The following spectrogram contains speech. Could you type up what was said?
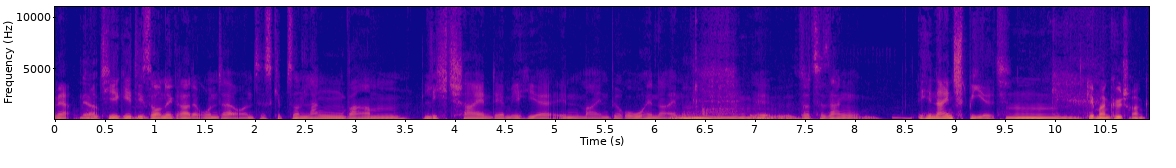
ja, Ja. Und hier geht die Sonne gerade unter und es gibt so einen langen, warmen Lichtschein, der mir hier in mein Büro hinein äh, sozusagen hineinspielt. Mm, geh mal in den Kühlschrank.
